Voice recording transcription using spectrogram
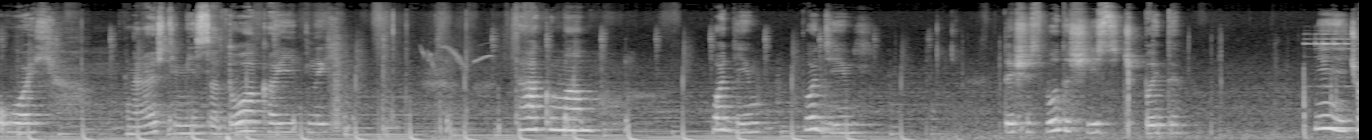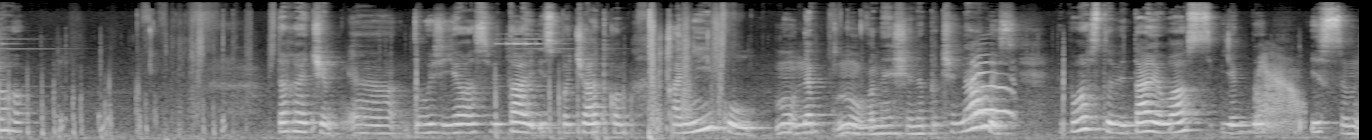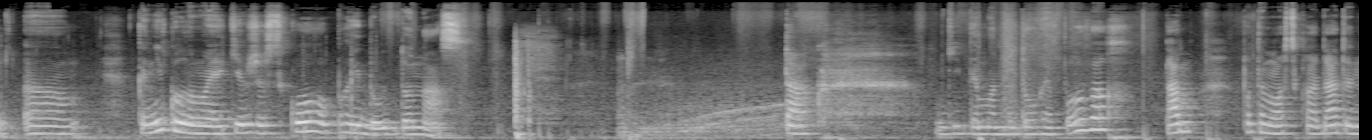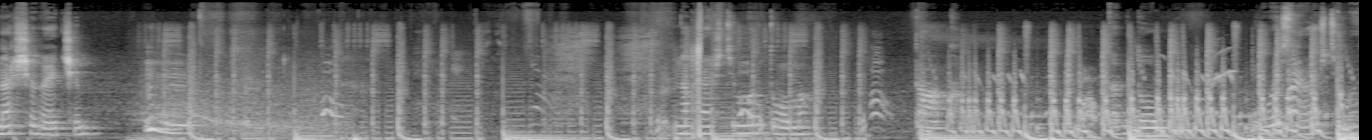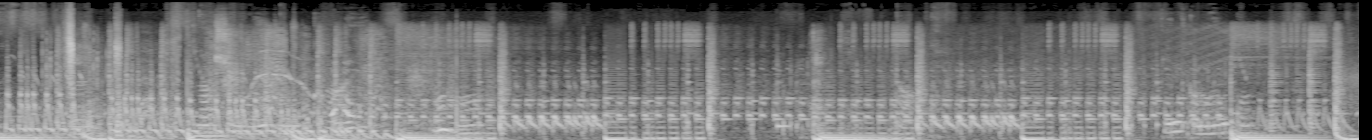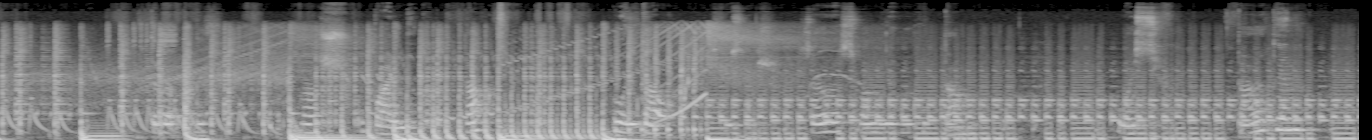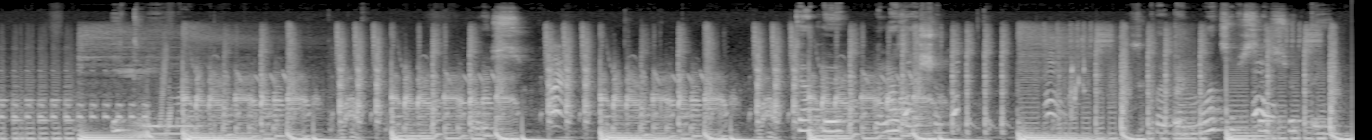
Ой. Нарешті мій садок рідний. Так, мам. Подім, подім. Ти щось будеш їсти чи пити? Ні, нічого. До речі, е, друзі, я вас вітаю із початком канікул. Ну, не, ну, вони ще не починались. Я просто вітаю вас якби із е, канікулами, які вже скоро прийдуть до нас. Так, їдемо на другий поверх, там будемо складати наші речі. Угу. Нарешті ми вдома. Так. Так довго. І ось нарешті ми в нашому. Пінка, милка. Тебе наш купальник, так? Ой, так. Зараз вам його віддам. Ось. Татин твій мам. Ось. Дякую, нема за що. Складемо це все сюди.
